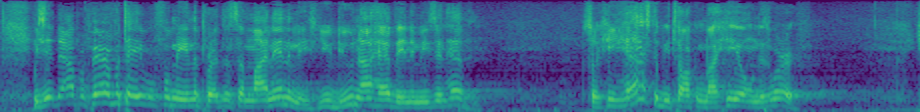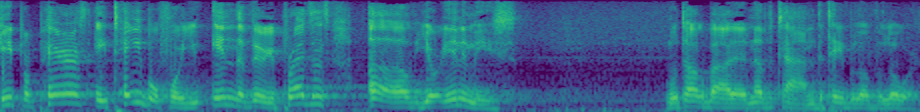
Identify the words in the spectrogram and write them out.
He said, Thou prepare a table for me in the presence of mine enemies. You do not have enemies in heaven. So he has to be talking about here on this earth. He prepares a table for you in the very presence of your enemies. We'll talk about it another time, the table of the Lord.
